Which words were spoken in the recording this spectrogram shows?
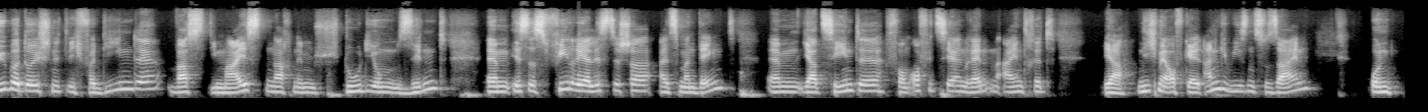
überdurchschnittlich Verdienende, was die meisten nach einem Studium sind, ähm, ist es viel realistischer, als man denkt, ähm, Jahrzehnte vom offiziellen Renteneintritt ja nicht mehr auf Geld angewiesen zu sein. Und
